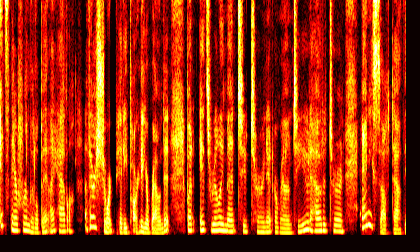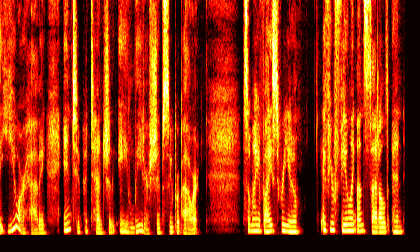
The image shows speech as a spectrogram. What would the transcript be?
it's there for a little bit. I have a, a very short pity party around it, but it's really meant to turn it around to you to how to turn any self doubt that you are having into potentially a leadership superpower. So, my advice for you if you're feeling unsettled and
